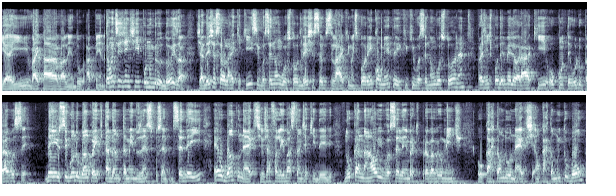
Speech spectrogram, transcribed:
que aí vai estar tá valendo a pena. Então antes de a gente ir para o número 2, já deixa seu like aqui, se você não gostou, deixa seu dislike, mas porém comenta aí o que, que você não gostou, né? Para a gente poder melhorar aqui o conteúdo para você. Bem, o segundo banco aí que está dando também 200% do CDI é o Banco Next. Eu já falei bastante aqui dele no canal e você lembra que provavelmente o cartão do Next é um cartão muito bom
